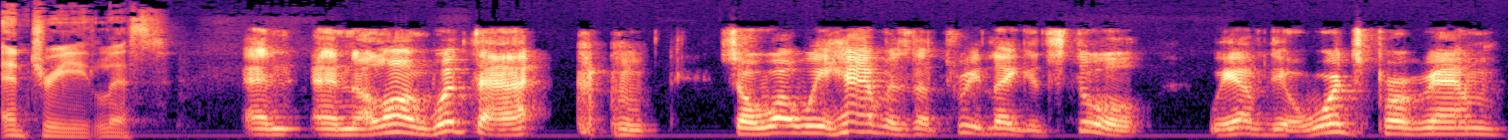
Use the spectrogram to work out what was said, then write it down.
entry list. And and along with that, so what we have is a three-legged stool. We have the awards program.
